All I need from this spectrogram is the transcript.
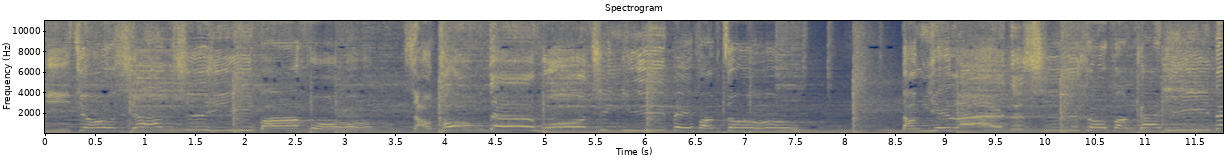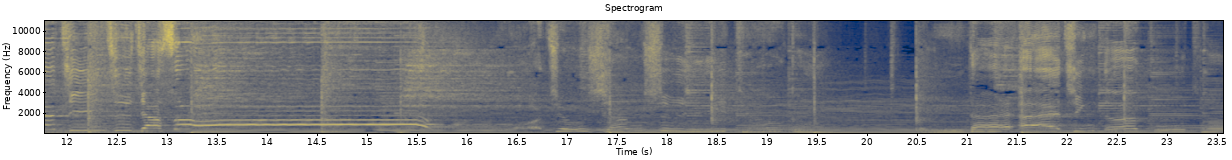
你就像是一把火，烧痛的我，情欲被放走。当夜来的时候，放开你的金指枷锁。就像是一条狗，等待爱。爱情的骨头，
